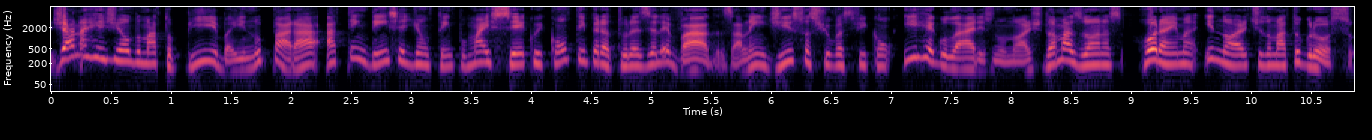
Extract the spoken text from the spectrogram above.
Já na região do Mato Piba e no Pará, a tendência é de um tempo mais seco e com temperaturas elevadas. Além disso, as chuvas ficam irregulares no norte do Amazonas, Roraima e norte do Mato Grosso.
